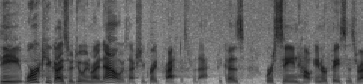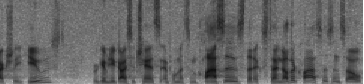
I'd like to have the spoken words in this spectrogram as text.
the work you guys are doing right now is actually great practice for that, because we're seeing how interfaces are actually used, we're giving you guys a chance to implement some classes that extend other classes, and so,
